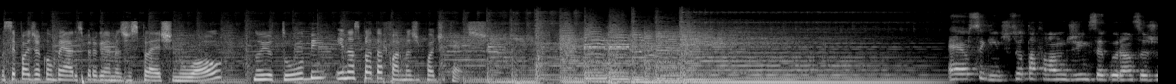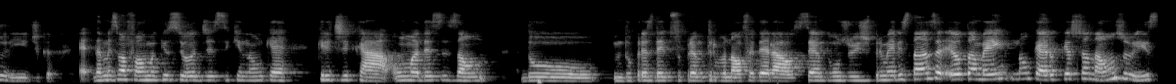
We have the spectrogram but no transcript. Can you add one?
Você pode acompanhar os programas de Splash no UOL, no YouTube e nas plataformas de podcast. É o seguinte, o senhor está falando de insegurança jurídica. É, da mesma forma que o senhor disse que não quer criticar uma decisão do, do presidente do Supremo Tribunal Federal sendo um juiz de primeira instância, eu também não quero questionar um juiz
